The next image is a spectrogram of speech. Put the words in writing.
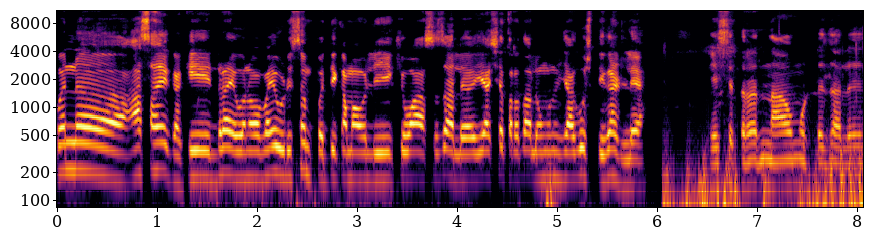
पण अं, असं आहे का की ड्रायव्हर बाबा एवढी संपत्ती कमावली किंवा असं झालं या क्षेत्रात आलो म्हणून ह्या गोष्टी घडल्या? या क्षेत्रात नाव मोठं झालं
